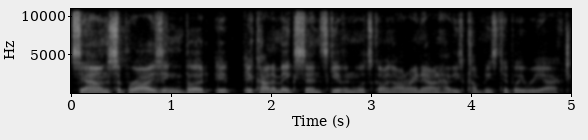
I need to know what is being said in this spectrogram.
sounds surprising, but it, it kind of makes sense given what's going on right now and how these companies typically react.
